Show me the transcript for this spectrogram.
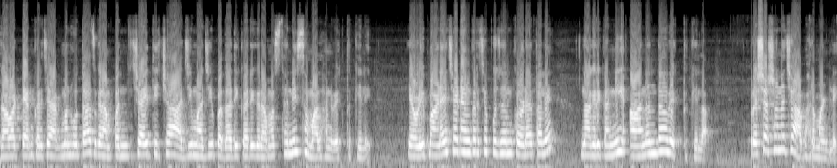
गावात टँकरचे आगमन होताच ग्रामपंचायतीच्या आजी माजी पदाधिकारी ग्रामस्थांनी समाधान व्यक्त केले. यावेळी पाण्याच्या टँकरचे पूजन करण्यात आले. नागरिकांनी आनंद व्यक्त केला. प्रशासनाचे आभार मानले.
